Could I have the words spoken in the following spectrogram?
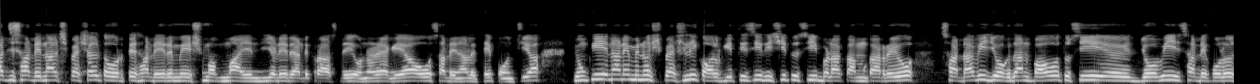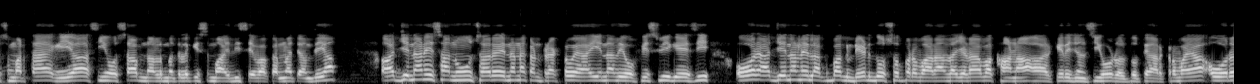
ਅੱਜ ਸਾਡੇ ਨਾਲ ਸਪੈਸ਼ਲ ਤੌਰ ਤੇ ਸਾਡੇ ਰਮੇਸ਼ ਮ- ਮਹਾਜਨ ਜੀ, ਜਿਹੜੇ ਰੈੱਡ ਕਰਾਸ ਦੇ ਓਨਰ ਹੈਗੇ ਆ, ਉਹ ਸਾਡੇ ਨਾਲ ਇੱਥੇ ਪਹੁੰਚਿਆ ਕਿਉਂਕਿ ਇਹਨਾਂ ਨੇ ਮੈਨੂੰ ਸਪੈਸ਼ਲੀ ਕਾਲ ਕੀਤੀ ਸੀ, ਰਿਸ਼ੀ, ਤੁਸੀਂ ਬੜਾ ਕੰਮ ਕਰ ਰਹੇ ਹੋ, ਸਾਡਾ ਵੀ ਯੋਗਦਾਨ ਪਾਓ, ਤੁਸੀਂ ਜੋ ਵੀ ਸਾਡੇ ਕੋਲ ਸਮਰੱਥਾ ਹੈਗੀ ਆ, ਅਸੀਂ ਉਸ ਹਿਸਾਬ ਨਾਲ ਮਤਲਬ ਕਿ ਸਮਾਜ ਦੀ ਸੇਵਾ ਕਰਨਾ ਚਾਹੁੰਦੇ ਆ। ਅੱਜ ਇਹਨਾਂ ਨੇ ਸਾਨੂੰ ਸਰ, ਇਹਨਾਂ ਨਾਲ ਕੰਟਰੈਕਟ ਹੋਇਆ ਸੀ, ਇਹਨਾਂ ਦੇ ਆਫਿਸ ਵੀ ਗਏ ਸੀ ਔਰ ਅੱਜ ਇਹਨਾਂ ਨੇ ਲਗਭਗ 1.5 200 ਪਰਿਵਾਰਾਂ ਦਾ ਜਿਹੜਾ ਵਾ ਖਾਣਾ ਆਰਕੇ ਏਜੰਸੀ ਹੋਟਲ ਤੋਂ ਤਿਆਰ ਕਰਵਾਇਆ ਔਰ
